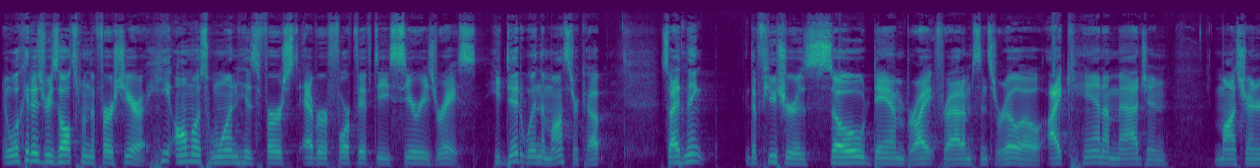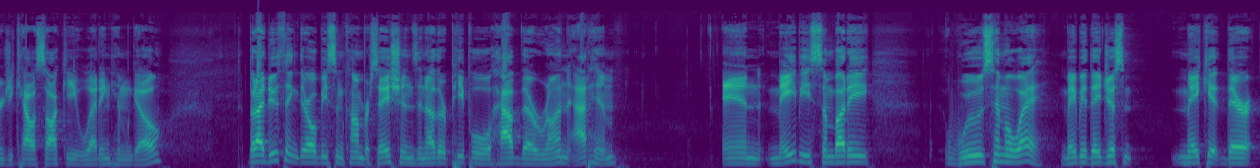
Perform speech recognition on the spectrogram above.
and look at his results from the first year. He almost won his first ever 450 series race. He did win the Monster Cup. So I think the future is so damn bright for Adam Cianciarulo. I can't imagine Monster Energy Kawasaki letting him go. But I do think there will be some conversations and other people will have their run at him. And maybe somebody woos him away. Maybe they just make it their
